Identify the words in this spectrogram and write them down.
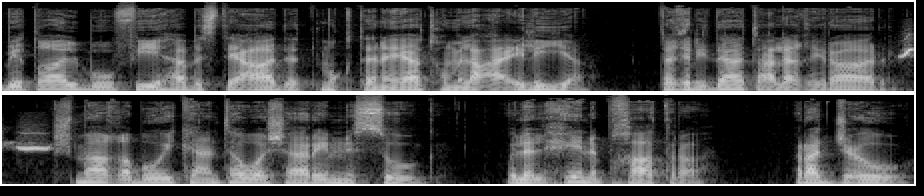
بيطالبوا فيها باستعادة مقتنياتهم العائلية. تغريدات على غرار شماغ أبوي كان توا شاريه من السوق وللحين بخاطره. رجعوه.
